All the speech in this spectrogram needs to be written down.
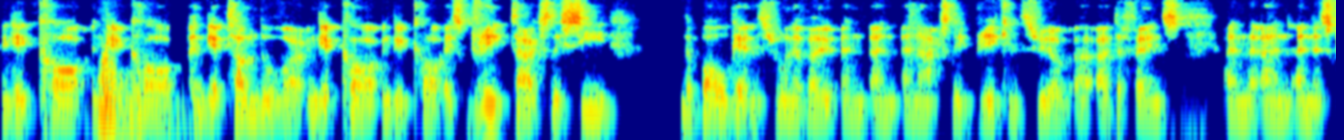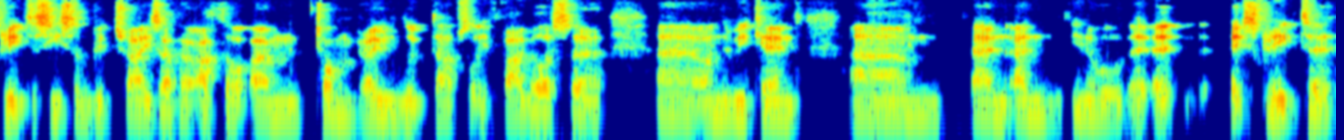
and get caught and get caught and get turned over and get caught and get caught. It's great to actually see the ball getting thrown about and, and, and actually breaking through a, a defence and, and and it's great to see some good tries. I thought I thought um, Tom Brown looked absolutely fabulous uh, uh, on the weekend, um, and and you know it, it's great to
